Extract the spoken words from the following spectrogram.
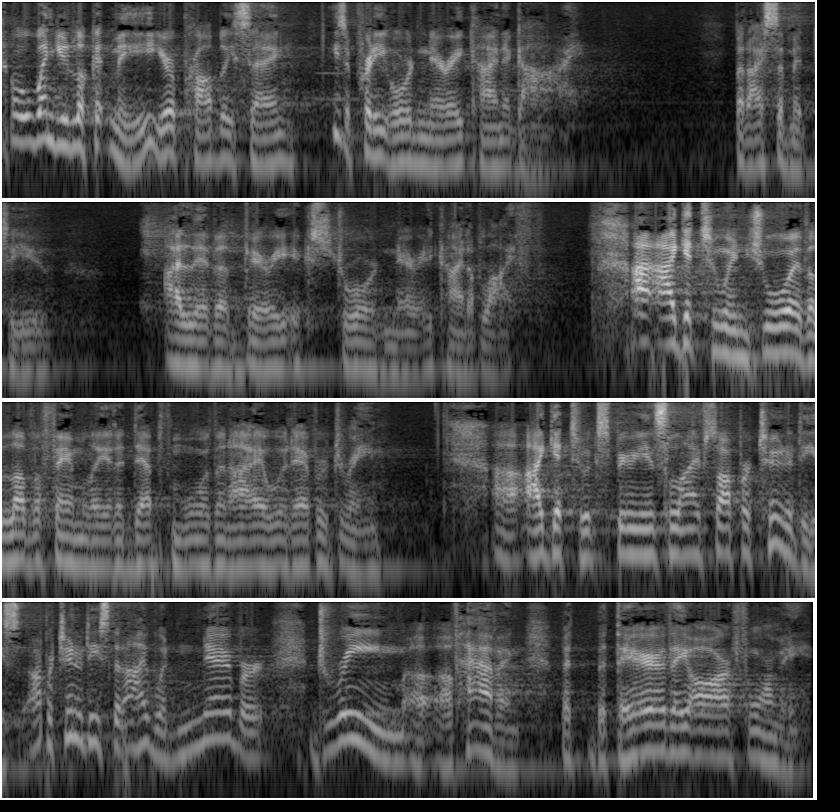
Well, when you look at me, you're probably saying, He's a pretty ordinary kind of guy. But I submit to you, I live a very extraordinary kind of life. I, I get to enjoy the love of family at a depth more than I would ever dream. Uh, I get to experience life's opportunities, opportunities that I would never dream of, of having, but, but there they are for me.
